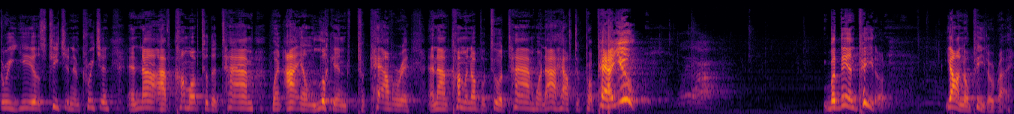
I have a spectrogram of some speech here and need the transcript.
three years teaching and preaching, and now I've come up to the time when I am looking to Calvary, and I'm coming up to a time when I have to prepare you. But then Peter, y'all know Peter, right?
